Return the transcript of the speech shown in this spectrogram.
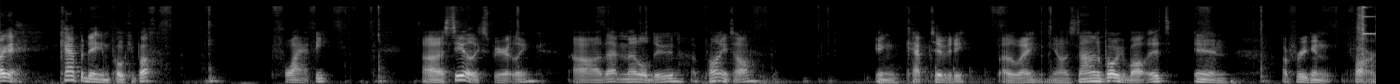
Okay, Captivating Pokepuff. Flaaffy. Uh, Steelix Spirit Link. Uh, that metal dude, a Ponyta. In captivity, by the way. You know, it's not in a Pokeball, it's in a freaking farm.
